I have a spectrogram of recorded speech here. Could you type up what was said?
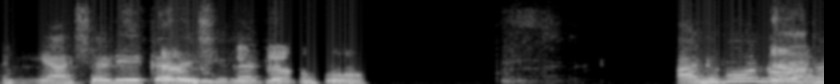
आणि आषाढी एकादशीला अनुभव नव्हता?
